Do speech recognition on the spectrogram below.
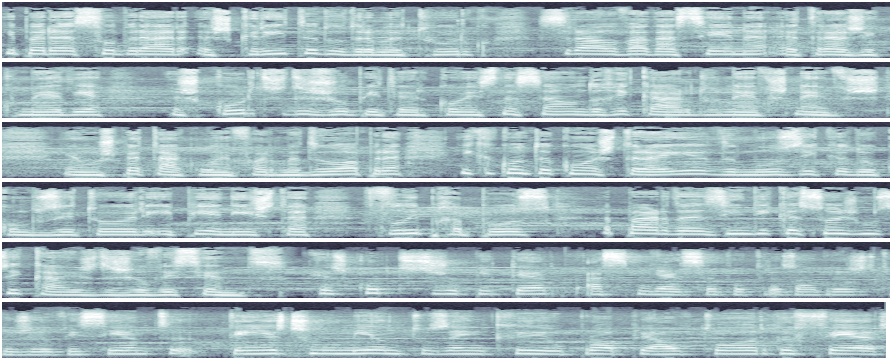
E para celebrar a escrita do dramaturgo, será levada à cena a tragicomédia As Cortes de Júpiter, com a encenação de Ricardo Neves Neves. É um espetáculo em forma de ópera e que conta com a estreia de música do compositor e pianista Felipe Raposo, a par das indicações musicais de Gil Vicente. As Cortes de Júpiter, à semelhança de outras obras do Gil Vicente, tem estes momentos em que o próprio autor refere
